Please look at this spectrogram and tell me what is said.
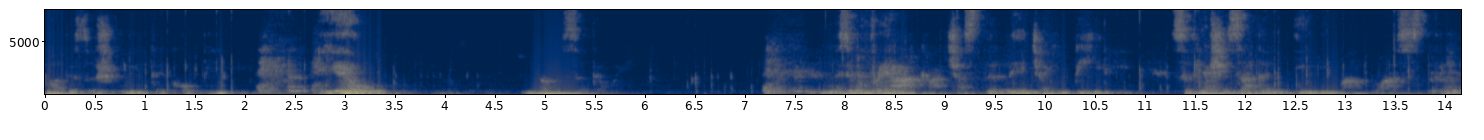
poate să-și uite copiii, eu n-am să te uit. Dumnezeu vrea ca această lege a iubirii să fie așezată în inima noastră.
